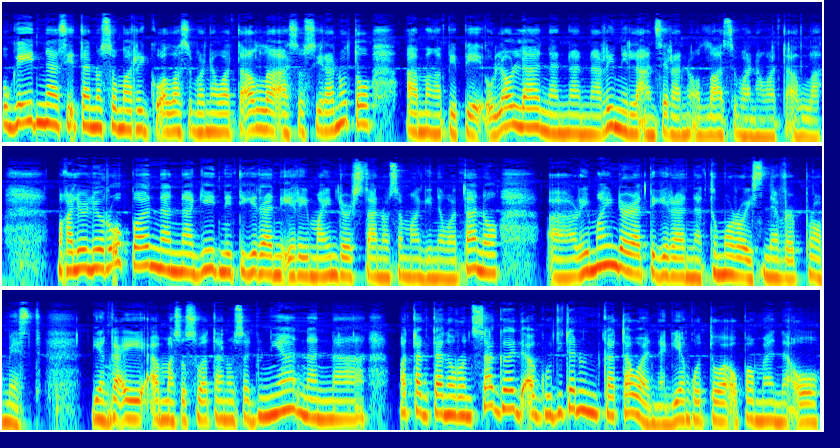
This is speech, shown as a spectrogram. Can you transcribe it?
Ugaid na si tano sumarig ko Allah subhanahu wa ta'ala aso sirano to uh, mga pipi ulawla na na, na rin nilaan sirano Allah subhanahu wa ta'ala. Makalulurupan na nagid ni tigiran ni reminders tano sa mga ginawa tano uh, reminder at tigiran na tomorrow is never promised Yang kay uh, masuswatan sa dunia na na matagtano ron sagad agu di tanon katawan nagyang ko tuwa upaman na o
